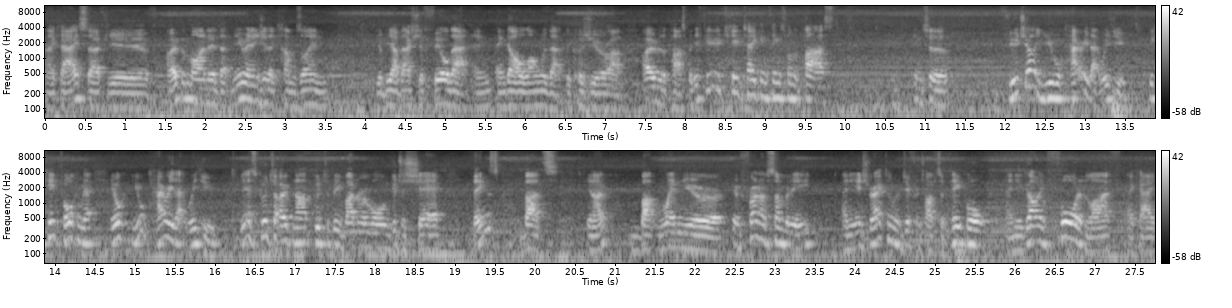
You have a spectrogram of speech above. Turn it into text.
Okay, so if you're open minded, that new energy that comes in, you'll be able to actually feel that and, and go along with that because you're uh, over the past. But if you keep taking things from the past into the future, you will carry that with you. You keep talking about you'll, you'll carry that with you. Yeah, it's good to open up, good to be vulnerable, and good to share things. But you know, but when you're in front of somebody and you're interacting with different types of people and you're going forward in life, okay,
